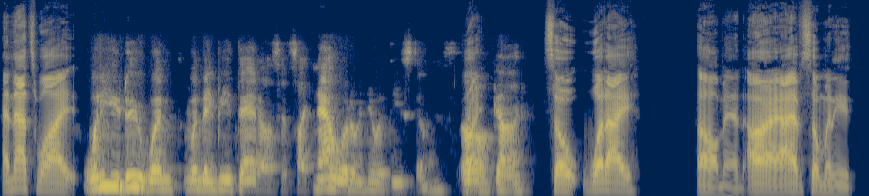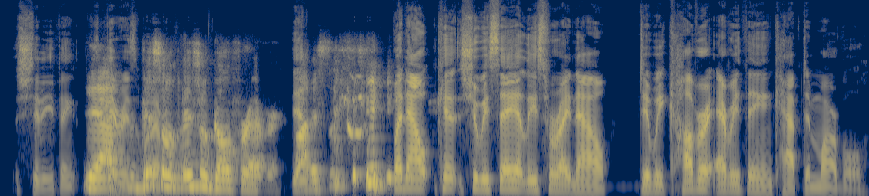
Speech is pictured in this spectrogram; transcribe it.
and that's why. What do you do when when they beat Thanos? It's like now what do we do with these stones? Oh god. So what I, oh man, all right, I have so many shitty things. Yeah, this will this will go forever. Yeah. Honestly. But now, should we say at least for right now, did we cover everything in Captain Marvel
